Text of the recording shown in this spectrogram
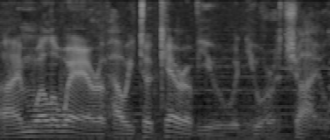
I'm well aware of how he took care of you when you were a child.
